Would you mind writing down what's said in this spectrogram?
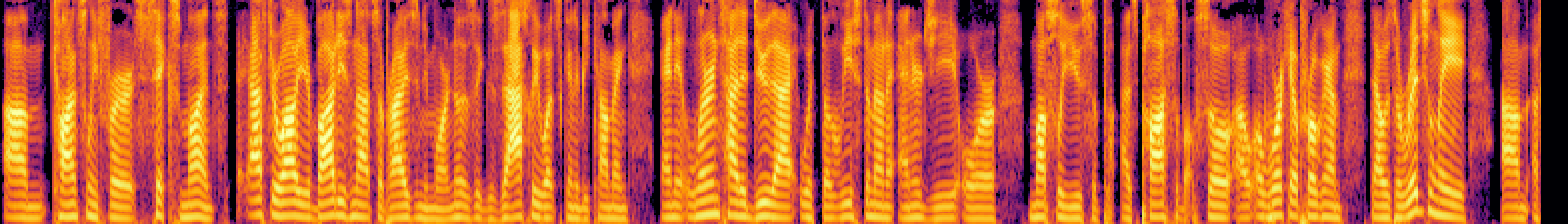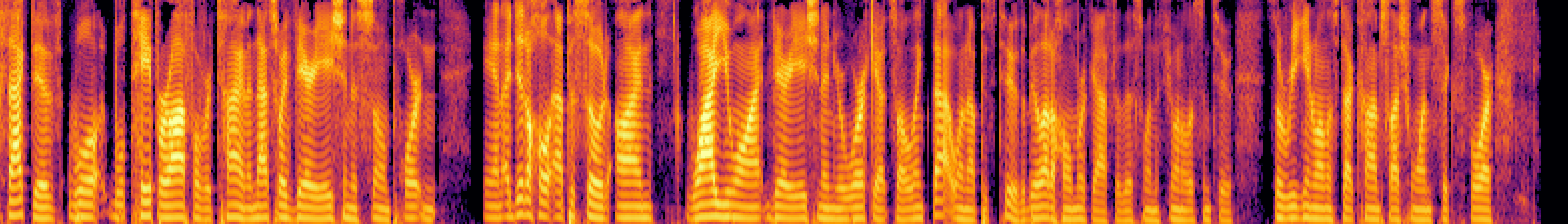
um, constantly for six months, after a while, your body's not surprised anymore. It knows exactly what's going to be coming, and it learns how to do that with the least amount of energy or muscle use as possible. So, a, a workout program that was originally um, effective will will taper off over time, and that's why variation is so important. And I did a whole episode on why you want variation in your workout, so I'll link that one up as too. There'll be a lot of homework after this one if you want to listen to. So regainedwellness.com slash 164.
